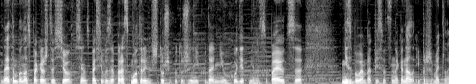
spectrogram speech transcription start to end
На этом у нас пока что все. Всем спасибо за просмотр. Штушек вот уже никуда не уходит, не рассыпаются. Не забываем подписываться на канал и прожимать лайки.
